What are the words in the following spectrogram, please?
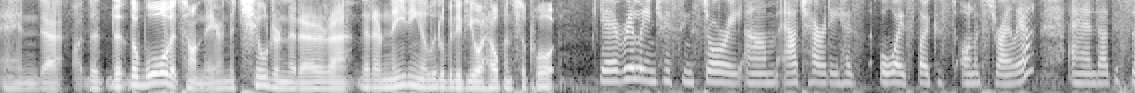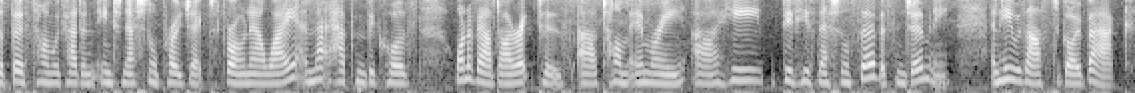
and uh, the, the, the war that's on there and the children that are uh, that are needing a little bit of your help and support. Yeah, really interesting story. Um, our charity has always focused on Australia, and uh, this is the first time we've had an international project thrown our way, and that happened because one of our directors, uh, Tom Emery, uh, he did his national service in Germany, and he was asked to go back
